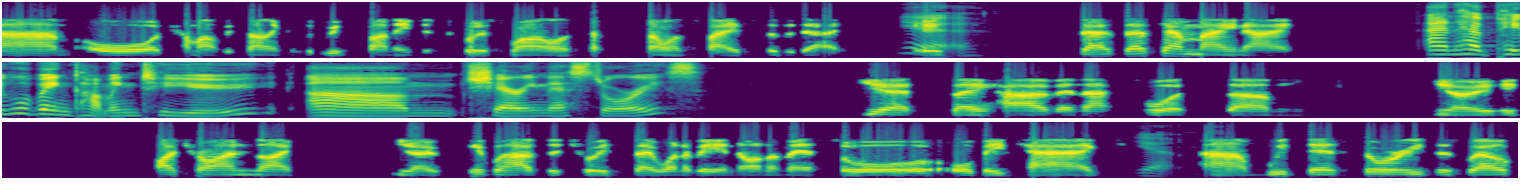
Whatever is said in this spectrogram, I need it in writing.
um, or come up with something a little bit funny, just put a smile on someone's face for the day. Yeah. that, that's our main aim. And have people been coming to you, um, sharing their stories? Yes, they have, and that's what um, you know. It's I try and like you know people have the choice they want to be anonymous or or be tagged yeah. um, with their stories as well.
